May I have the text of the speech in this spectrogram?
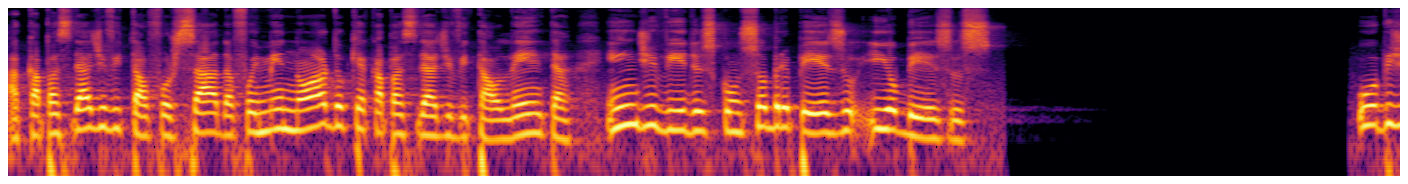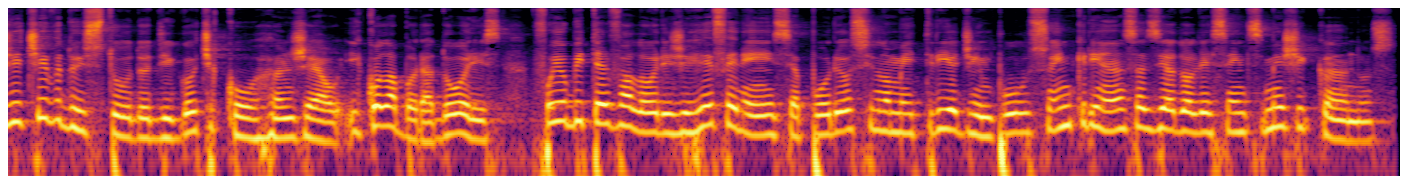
a capacidade vital forçada foi menor do que a capacidade vital lenta em indivíduos com sobrepeso e obesos. O objetivo do estudo de Gotico, Rangel e colaboradores foi obter valores de referência por oscilometria de impulso em crianças e adolescentes mexicanos.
